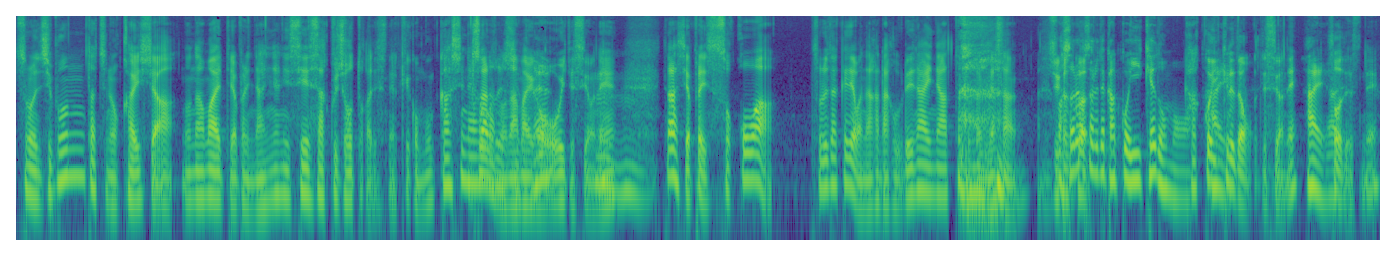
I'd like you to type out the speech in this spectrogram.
その自分たちの会社の名前ってやっぱり何々製作所とかですね、結構昔ながらの名前が多いですよね。よねうんうん、ただしやっぱりそこはそれだけではなかなか売れないなというのが皆さん まあそれはそれでかっこいいけども。かっこいいけれどもですよね。はい、そうですね。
